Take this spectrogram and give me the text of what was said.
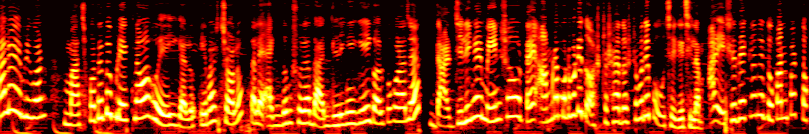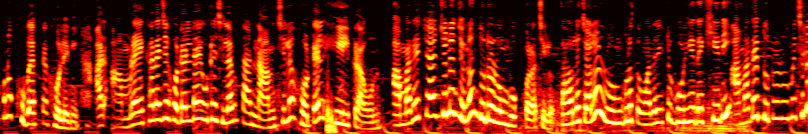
হ্যালো এভরিওয়ান মাঝপথে তো ব্রেক নেওয়া হয়েই গেল। এবার চলো তাহলে একদম সোজা দার্জিলিং এ গিয়েই গল্প করা যাক। দার্জিলিং এর মেন শহরটায় আমরা মোটামুটি দশটা, সাড়ে দশটার মধ্যে পৌঁছে গেছিলাম। আর এসে দেখলাম যে দোকানপাট তখনও খুব একটা খোলেনি। আর আমরা এখানে যে হোটেলটায় উঠেছিলাম, তার নাম ছিল হোটেল হিল ক্রাউন। আমাদের চারজনের জন্য দুটো রুম বুক করা ছিল। তাহলে চলো রুমগুলো তোমাদের একটু ঘুরিয়ে দেখিয়ে দিই। আমাদের দুটো রুমই ছিল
